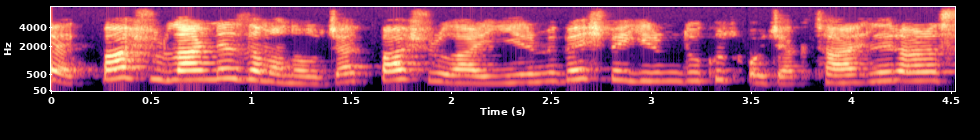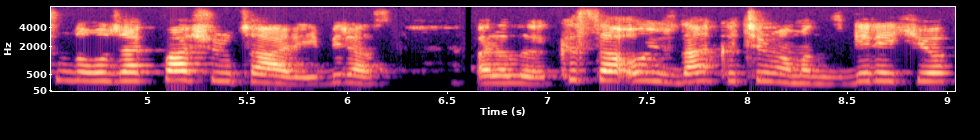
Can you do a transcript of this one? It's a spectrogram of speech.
Evet, başvurular ne zaman olacak? Başvurular 25 ve 29 Ocak tarihleri arasında olacak. Başvuru tarihi biraz aralığı kısa, o yüzden kaçırmamanız gerekiyor.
